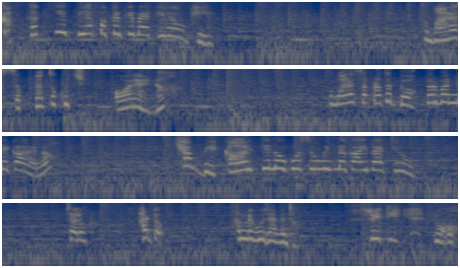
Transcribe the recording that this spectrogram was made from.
कब तक ये दिया पकड़ के बैठी रहोगी? तुम्हारा सपना तो कुछ और है ना? तुम्हारा सपना तो डॉक्टर बनने का है ना? क्या बेकार के लोगों से उम्मीद लगाई बैठे हो? चलो, हटो, हमें बुझाने दो। स्वीटी, रुको,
